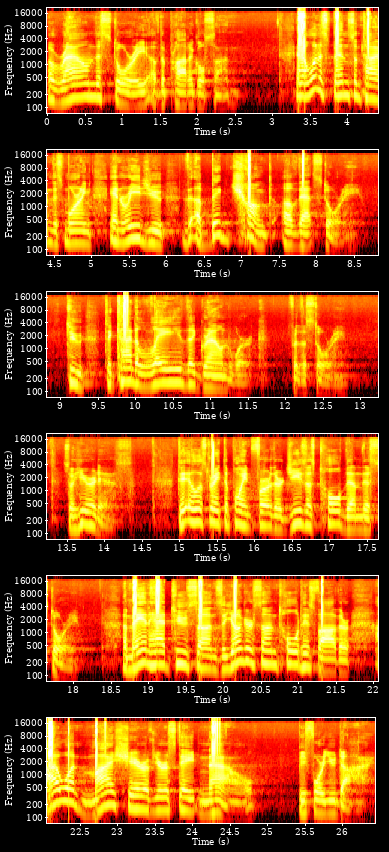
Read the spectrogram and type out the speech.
around the story of the prodigal son. And I want to spend some time this morning and read you a big chunk of that story to, to kind of lay the groundwork for the story. So here it is. To illustrate the point further, Jesus told them this story. A man had two sons. The younger son told his father, I want my share of your estate now before you die.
